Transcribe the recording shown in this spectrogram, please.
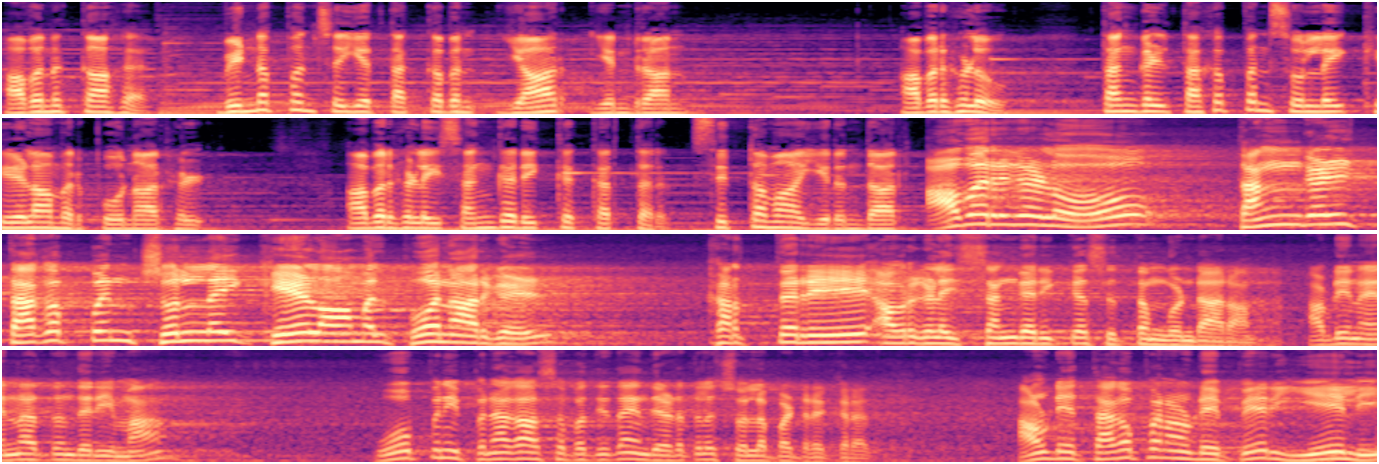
அவனுக்காக விண்ணப்பம் செய்யத்தக்கவன் யார் என்றான். அவர்களோ தங்கள் தகப்பன் சொல்லை கேளாமற் போனார்கள். அவர்களை சங்கரிக்க கர்த்தர் சித்தமாயிருந்தார். அவர்களோ தங்கள் தகப்பன் சொல்லை கேளாமல் போனார்கள் கர்த்தரே அவர்களை சங்கரிக்க சித்தம் கொண்டாராம். அப்படின்னு என்ன அர்த்தம் தெரியுமா? ஓப்பனி பினகாசை பற்றி தான் இந்த இடத்துல சொல்லப்பட்டிருக்கிறது. அவனுடைய தகப்பன் அவனுடைய பேர் ஏலி.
